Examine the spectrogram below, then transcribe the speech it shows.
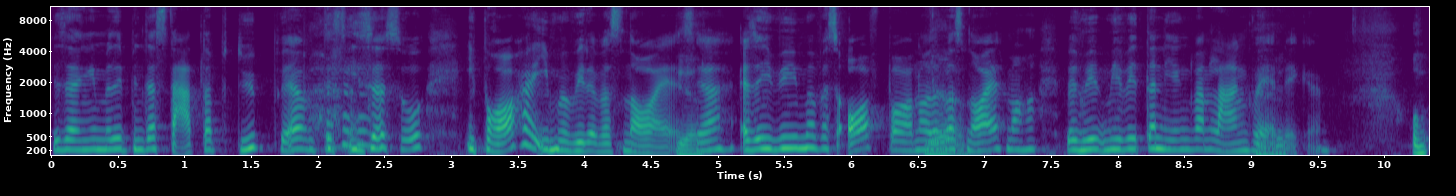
Die sagen immer, ich bin der Startup-Typ, ja, und das ist ja so. Ich brauche ja immer wieder was Neues, ja. ja. Also ich will immer was aufbauen oder ja. was Neues machen, weil mir, mir wird dann irgendwann langweilig. Ja. Und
